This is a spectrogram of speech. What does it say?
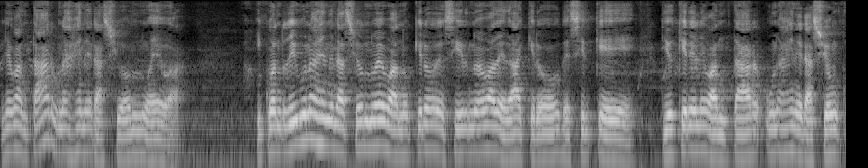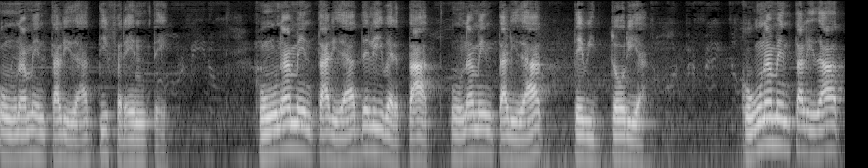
levantar una generación nueva. Y cuando digo una generación nueva, no quiero decir nueva de edad, quiero decir que Dios quiere levantar una generación con una mentalidad diferente, con una mentalidad de libertad, con una mentalidad de victoria con una mentalidad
